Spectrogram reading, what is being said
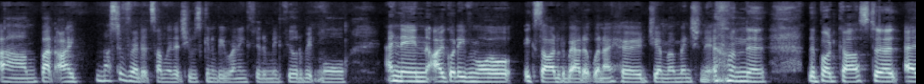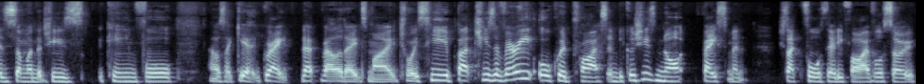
um, but I must have read it somewhere that she was going to be running through the midfield a bit more. And then I got even more excited about it when I heard Gemma mention it on the, the podcast uh, as someone that she's keen for. I was like, yeah, great. That validates my choice here. But she's a very awkward price. And because she's not basement, she's like 435 or so.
